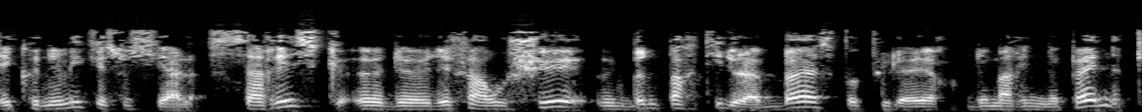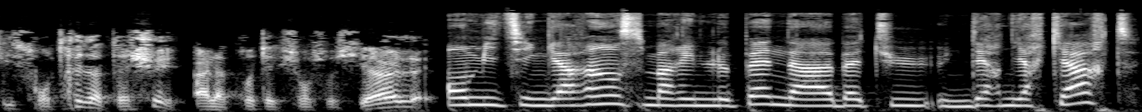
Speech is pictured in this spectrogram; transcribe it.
économique et social. Ça risque euh, de défaroucher une bonne partie de la base populaire de Marine Le Pen, qui sont très attachés à la protection sociale. En meeting à Reims, Marine Le Pen a abattu une dernière carte,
